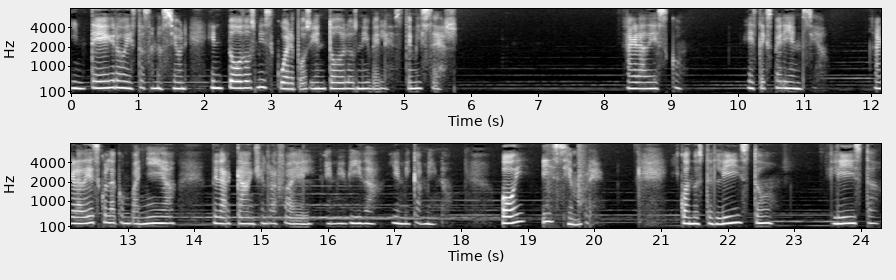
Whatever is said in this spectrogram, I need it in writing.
integro esta sanación en todos mis cuerpos y en todos los niveles de mi ser. Agradezco esta experiencia. Agradezco la compañía del Arcángel Rafael en mi vida y en mi camino hoy y siempre. Y cuando estés listo, lista,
